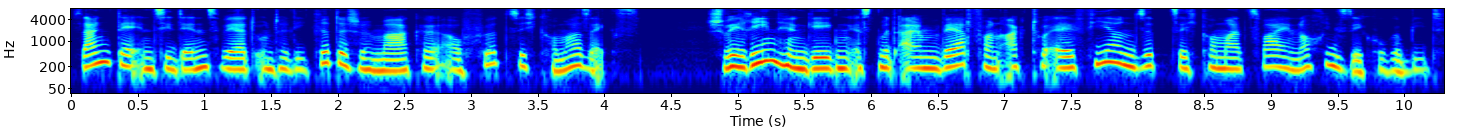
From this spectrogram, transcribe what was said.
sank der Inzidenzwert unter die kritische Marke auf 40,6. Schwerin hingegen ist mit einem Wert von aktuell 74,2 noch Risikogebiet.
